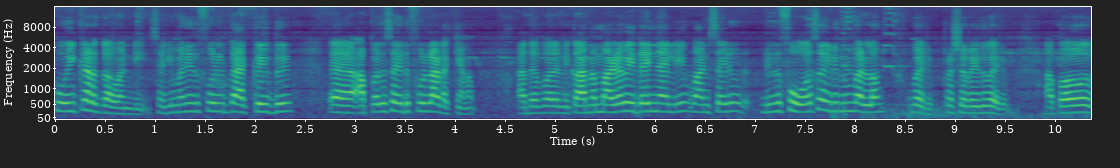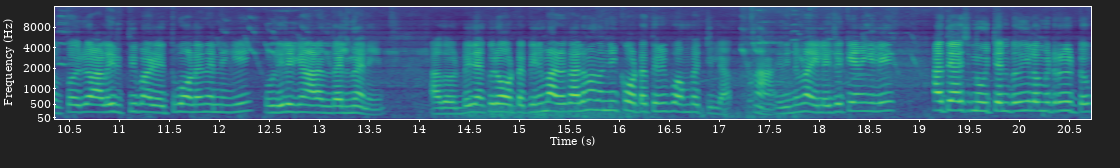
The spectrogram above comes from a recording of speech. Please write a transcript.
പോയി കിടക്കുക വണ്ടി. ശരിക്കും പറഞ്ഞാൽ ഇത് ഫുൾ ബാക്ക് ചെയ്ത് അപ്പുറത്തെ സൈഡ് ഫുൾ അടയ്ക്കണം. അതേപോലെ തന്നെ കാരണം മഴ പെയ്ത് കഴിഞ്ഞാൽ വൺ സൈഡ് ഇത് ഫോർ സൈഡിൽ നിന്നും വെള്ളം വരും പ്രഷർ ചെയ്ത് വരും. അപ്പോൾ ഇപ്പോൾ ഒരാളെ ഇരുത്തി മഴയത്ത് പോകണമെന്നുണ്ടെങ്കിൽ ഉള്ളിലിരിക്കുന്ന ആൾ എന്തായാലും നനയും. അതുകൊണ്ട് ഞങ്ങൾക്ക് ഒരു ഓട്ടത്തിന് മഴക്കാലം വന്നാൽ ഞങ്ങൾക്ക് ഓട്ടത്തിന് പോകാൻ പറ്റില്ല. ആ ഇതിന്റെ മൈലേജ് ഒക്കെ ആണെങ്കിൽ അത്യാവശ്യം നൂറ്റൻപത് കിലോമീറ്റർ കിട്ടും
